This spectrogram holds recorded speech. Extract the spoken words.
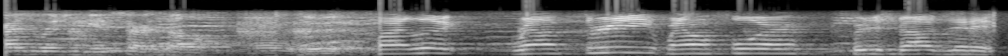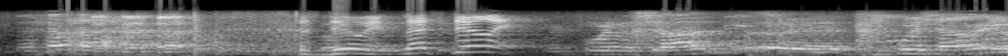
Graduation gifts to ourselves. Alright, look, round three, round four, British Rouse in it. Let's do it. Let's do it. We're pouring the shot? Alright. You pour a shot already?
